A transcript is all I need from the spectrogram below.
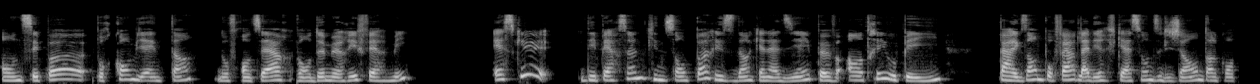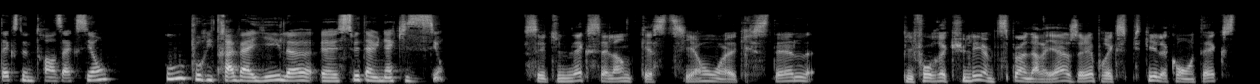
on ne sait pas pour combien de temps nos frontières vont demeurer fermées. Est-ce que des personnes qui ne sont pas résidents canadiens peuvent entrer au pays, par exemple pour faire de la vérification diligente dans le contexte d'une transaction, ou pour y travailler là, euh, suite à une acquisition? C'est une excellente question, euh, Christelle. Puis il faut reculer un petit peu en arrière, je dirais, pour expliquer le contexte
